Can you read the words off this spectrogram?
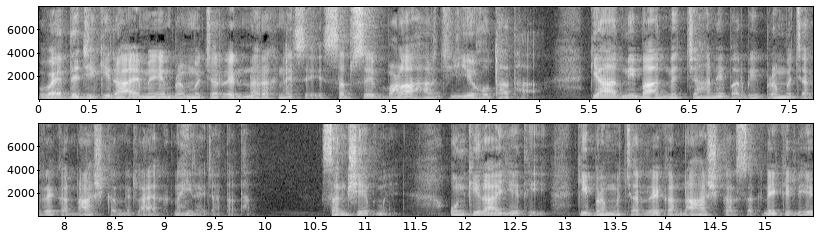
वैद्य जी की राय में ब्रह्मचर्य न रखने से सबसे बड़ा हर्ज ये होता था कि आदमी बाद में चाहने पर भी ब्रह्मचर्य का नाश करने लायक नहीं रह जाता था? संक्षेप में, उनकी राय यह थी कि ब्रह्मचर्य का नाश कर सकने के लिए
